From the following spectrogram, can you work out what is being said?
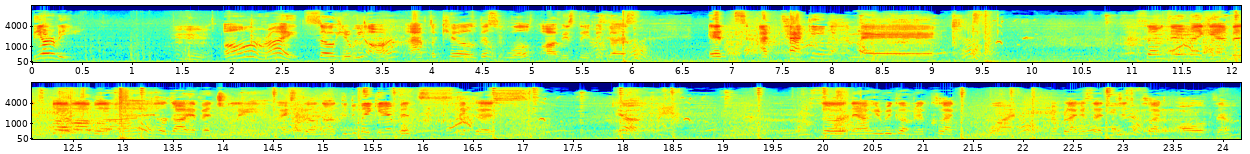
BRB. Mm-hmm. Alright, so here we are. I have to kill this wolf, obviously, because it's attacking me. So I'm doing my gambits, blah blah blah. He'll die eventually. I still know to do my gambits because, yeah. So now here we go. I'm gonna collect one. Remember, like I said, you just collect all of them.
